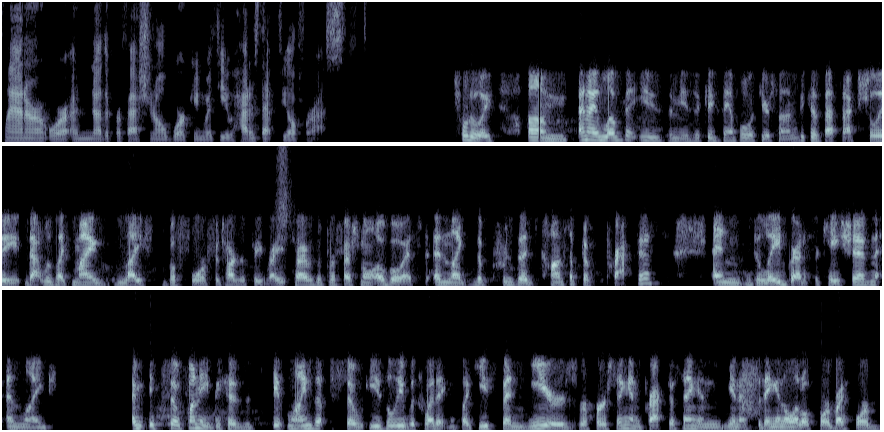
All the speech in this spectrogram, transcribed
planner or another professional working with you? How does that feel for us? Totally. Um, and I love that you used the music example with your son because that's actually, that was like my life before photography, right? So I was a professional oboist and like the, the concept of practice and delayed gratification and like and it's so funny because it lines up so easily with weddings. Like you spend years rehearsing and practicing, and you know, sitting in a little four by four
